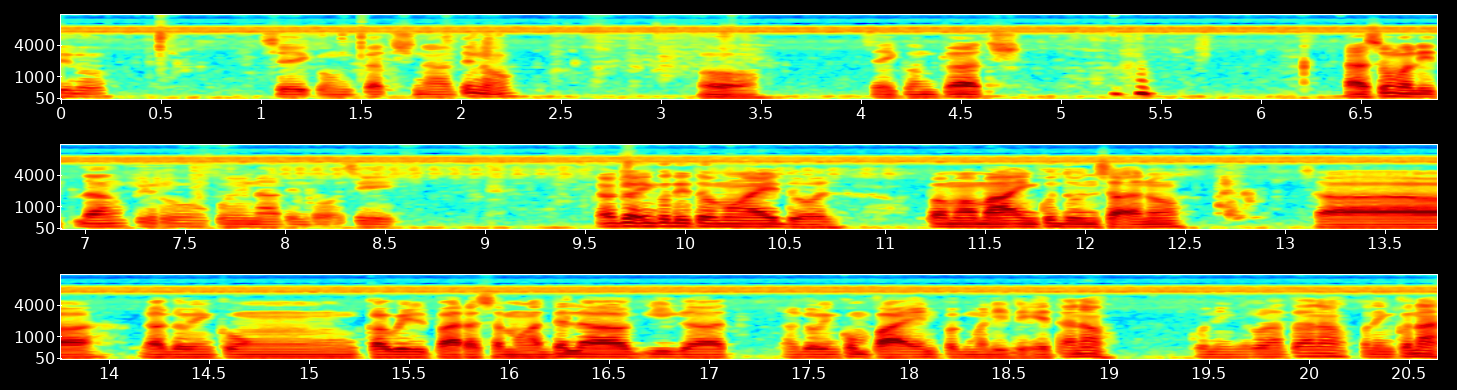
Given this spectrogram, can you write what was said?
Yun, oh. Second catch natin, oh. Oh, second catch. Kaso malit lang, pero kunin natin to kasi gagawin ko dito mga idol. Pamamain ko doon sa ano, sa gagawin kong kawil para sa mga dalag, igat, gagawin kong pain pag maliliit. Ano? Kunin ko na to, ano? Kunin ko na.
